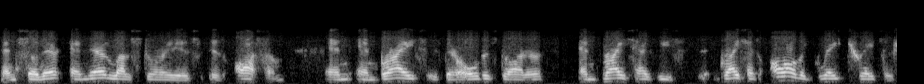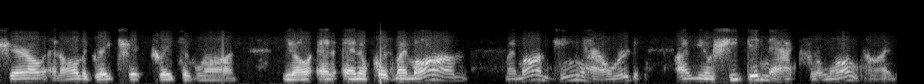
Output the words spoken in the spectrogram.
and so their and their love story is is awesome. And and Bryce is their oldest daughter, and Bryce has these Bryce has all the great traits of Cheryl and all the great tra- traits of Ron, you know. And and of course my mom, my mom Jean Howard, uh, you know she didn't act for a long time.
